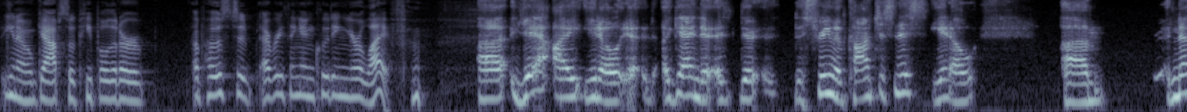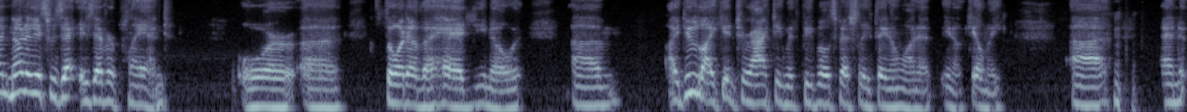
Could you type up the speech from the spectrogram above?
you know, gaps with people that are opposed to everything, including your life? Uh, yeah, I, you know, uh, again, the, the, the stream of consciousness, you know, um, none, none of this was is ever planned or uh, thought of ahead. You know, um, I do like interacting with people, especially if they don't want to, you know, kill me. Uh, and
